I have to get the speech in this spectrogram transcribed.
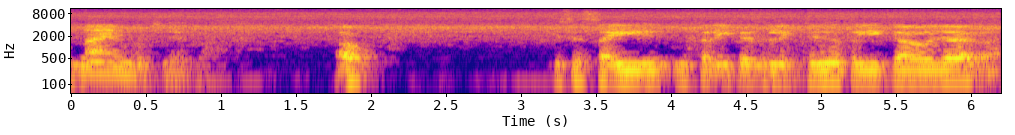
नाइन बचेगा। अब इसे सही तरीके से लिखेंगे तो ये क्या हो जाएगा?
